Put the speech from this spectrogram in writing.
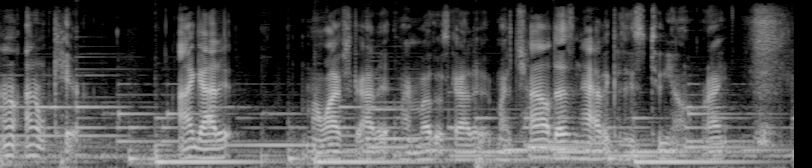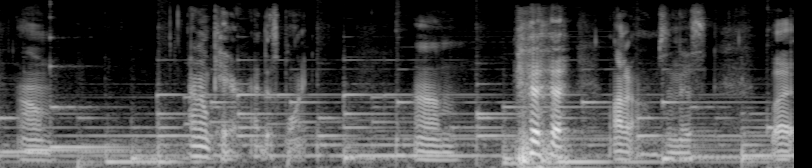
I don't, I don't care. I got it. My wife's got it. My mother's got it. My child doesn't have it because he's too young, right? Um, I don't care at this point. Um, a lot of arms in this, but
